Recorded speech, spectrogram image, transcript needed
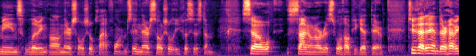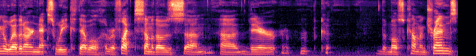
means living on their social platforms, in their social ecosystem. So Sinorbis will help you get there. To that end, they're having a webinar next week that will reflect some of those, um, uh, their the most common trends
